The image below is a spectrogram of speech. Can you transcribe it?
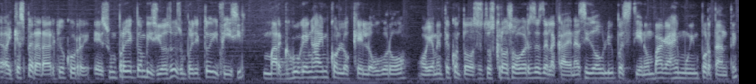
hay que esperar a ver qué ocurre. Es un proyecto ambicioso, es un proyecto difícil. Mark Guggenheim con lo que logró, obviamente con todos estos crossovers desde la cadena CW, pues tiene un bagaje muy importante,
